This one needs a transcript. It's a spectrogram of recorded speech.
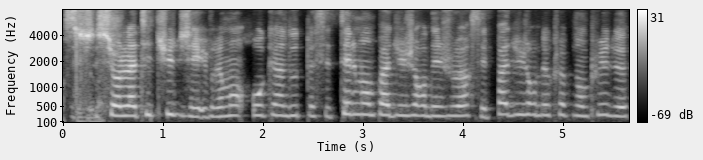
Sur l'attitude, j'ai vraiment aucun doute parce que c'est tellement pas du genre des joueurs, c'est pas du genre de club non plus de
